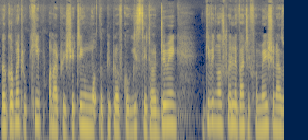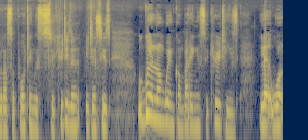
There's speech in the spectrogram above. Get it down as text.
The government will keep on appreciating what the people of Kogi State are doing, giving us relevant information as well as supporting the security agencies will go a long way in combating insecurities. Let one,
